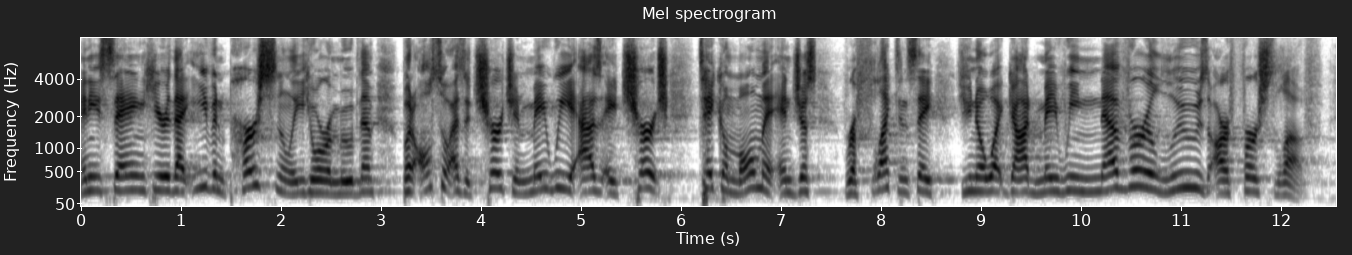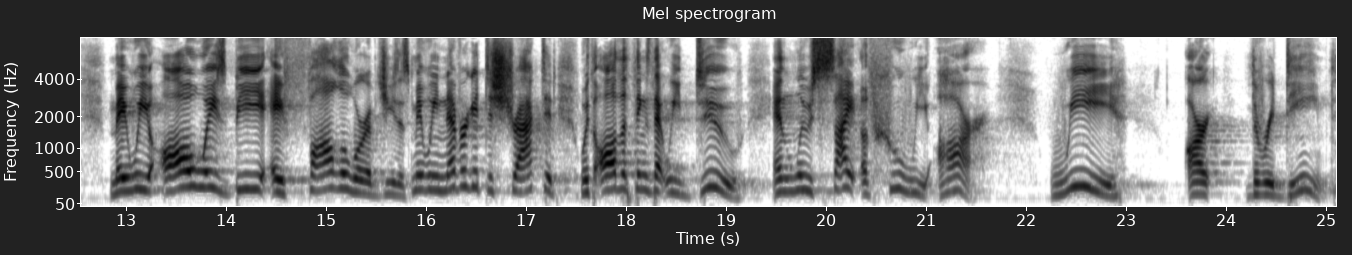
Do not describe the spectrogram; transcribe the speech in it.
And he's saying here that even personally, he will remove them, but also as a church. And may we as a church take a moment and just reflect and say, you know what, God, may we never lose our first love. May we always be a follower of Jesus. May we never get distracted with all the things that we do and lose sight of who we are. We are the redeemed,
